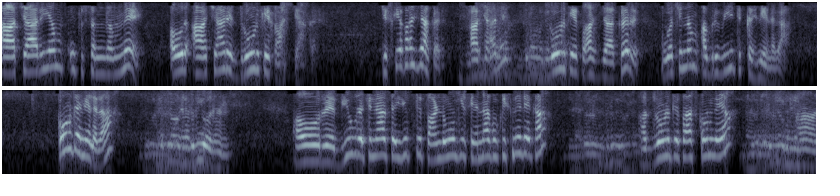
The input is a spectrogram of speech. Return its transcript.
आचार्यम उपसंगम में और आचार्य द्रोण के पास जाकर। किसके पास जाकर? आचार्य द्रोण के पास जाकर वचनम अब्रवीत कहने लगा। कौन कहने लगा? दुर्योधन। और व्यू रचना से युक्त पांडवों की सेना को किसने देखा? और द्रोण के पास कौन गया? हाँ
